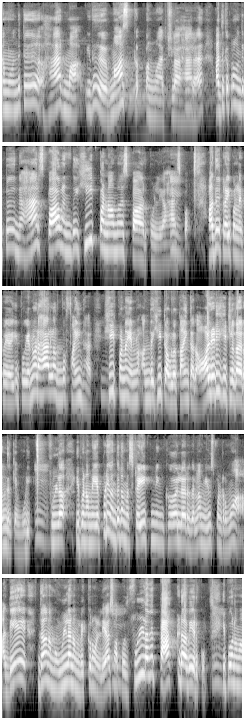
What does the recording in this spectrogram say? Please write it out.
நம்ம வந்துட்டு ஹேர் மா இது மாஸ்க் பண்ணணும் ஆக்சுவலா ஹேரை அதுக்கப்புறம் வந்துட்டு இந்த ஹேர் ஸ்பா வந்து ஹீட் பண்ணாம ஸ்பா இருக்கும் இல்லையா? ஹேர். ஸ்பா அது ட்ரை பண்ணலாம். இப்போ இப்போ என்னோட ஹேர்லாம் ரொம்ப ஃபைன் ஹேர் ஹீட் பண்ணா என்ன அந்த ஹீட் அவ்வளோ தாங்கிக்காது. ஆல்ரெடி ஹீட்ல தான் இருந்திருக்கேன் முடி. ஃபுல்லா இப்போ நம்ம எப்படி வந்து நம்ம ஸ்ட்ரைட்னிங் கேர்லர் இதெல்லாம் யூஸ் பண்றோமோ அதே தான் நம்ம உள்ள நம்ம வைக்கிறோம் இல்லையா? ஸோ அப்போ ஃபுல்லாவே பேக்டாவே இருக்கும். இப்போ நம்ம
